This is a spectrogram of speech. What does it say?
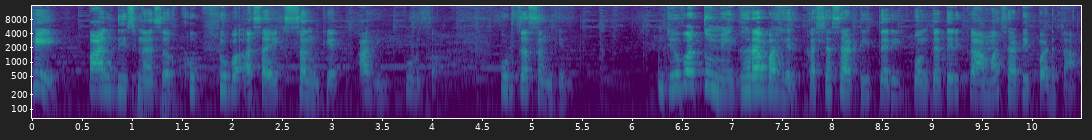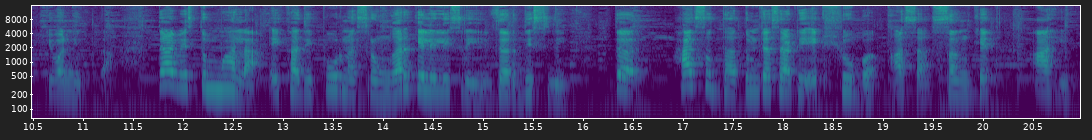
हे पाल दिसण्याचं खूप शुभ असा एक संकेत आहे पुढचा पुढचा संकेत. जेव्हा तुम्ही घराबाहेर कशासाठी तरी कोणत्या तरी कामासाठी पडता किंवा निघता त्यावेळेस तुम्हाला एखादी पूर्ण शृंगार केलेली स्त्री जर दिसली तर हा सुद्धा तुमच्यासाठी एक शुभ असा संकेत आहे.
